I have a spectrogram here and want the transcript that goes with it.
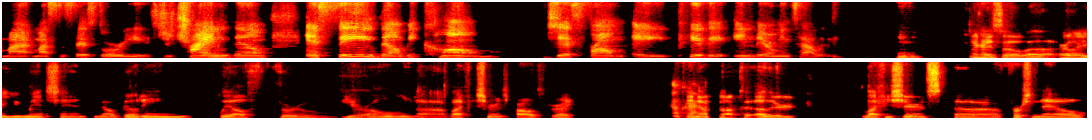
my my success story is just training them and seeing them become just from a pivot in their mentality. Mm-hmm. Okay, so uh, earlier you mentioned you know building wealth through your own uh, life insurance policy, right? Okay. And I've talked to other life insurance uh, personnel,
